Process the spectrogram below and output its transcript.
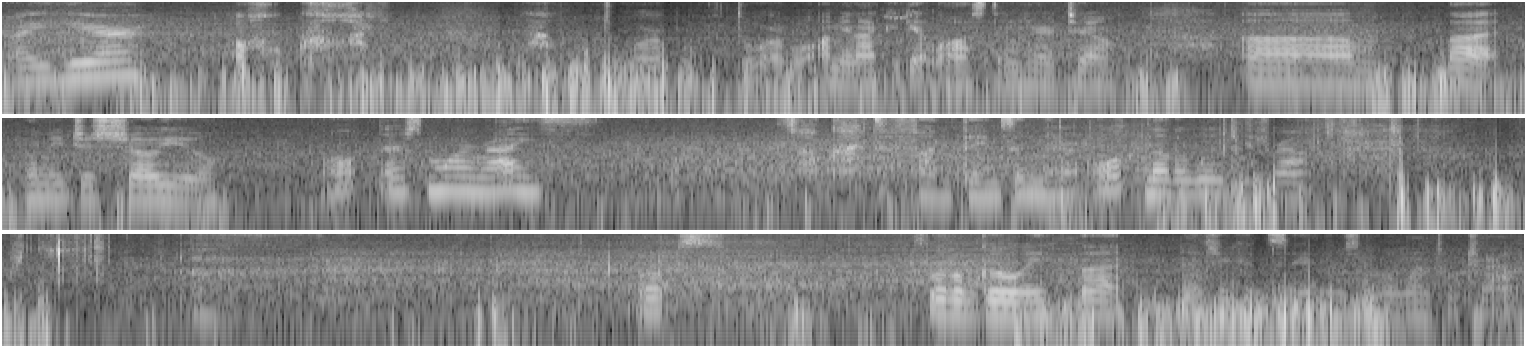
Right here. Oh God, how adorable, adorable. I mean, I could get lost in here too. Um, but let me just show you. Oh, there's more rice. Kinds of fun things in there. Oh, another wentletrap. Oops. It's a little gooey, but as you can see, there's a little wentletrap.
